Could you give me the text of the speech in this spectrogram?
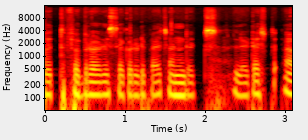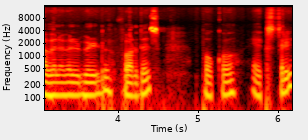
with February security patch and its latest available build for this Poco X3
